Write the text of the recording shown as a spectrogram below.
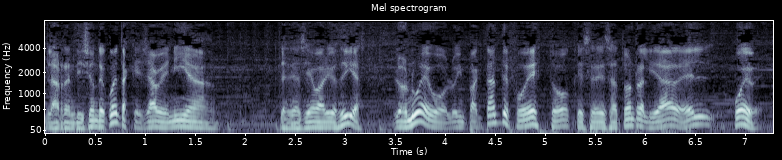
la rendición de cuentas, que ya venía desde hacía varios días. Lo nuevo, lo impactante fue esto, que se desató en realidad el jueves.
